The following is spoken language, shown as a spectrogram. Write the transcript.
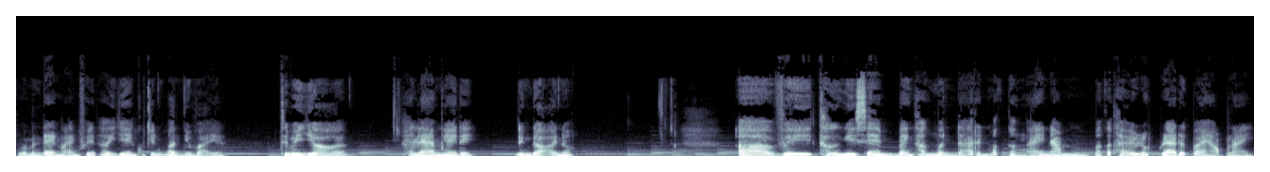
và mình đang lãng phí thời gian của chính mình như vậy á, thì bây giờ á, hãy làm ngay đi, đừng đợi nữa à, vì thử nghĩ xem bản thân mình đã đánh mất gần ấy năm mới có thể rút ra được bài học này.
